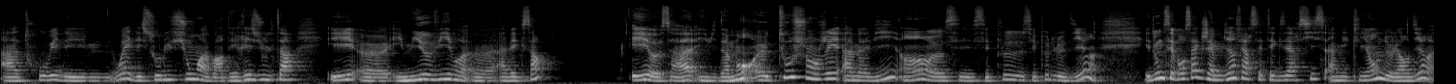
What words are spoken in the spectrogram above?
à trouver des, solutions, à avoir des résultats et, mieux vivre avec ça. Et ça a évidemment tout changé à ma vie, hein, c'est peu, peu de le dire. Et donc c'est pour ça que j'aime bien faire cet exercice à mes clientes, de leur dire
